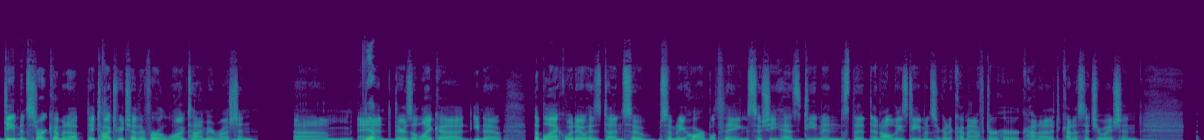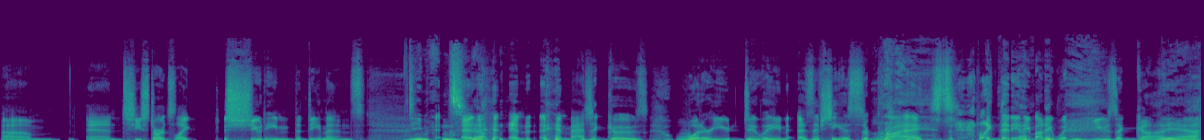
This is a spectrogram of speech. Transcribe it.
demons start coming up. They talk to each other for a long time in Russian. Um, and Yep. there's a like a you know the Black Widow has done so so many horrible things, so she has demons that and all these demons are going to come after her kind of kind of situation. Um, and she starts like shooting the demons, Demons. and Yep. and and Magik goes, "What are you doing?" As if she is surprised, like that anybody wouldn't use a gun. Yeah.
